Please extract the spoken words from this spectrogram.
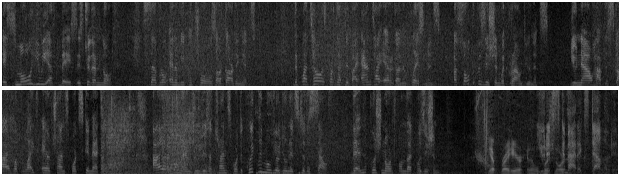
A small UEF base is to their north. Several enemy patrols are guarding it. The plateau is protected by anti-air gun emplacements. Assault the position with ground units. You now have the Skyhook light air transport schematic. I recommend you use a transport to quickly move your units to the south. Then push north from that position. Yep, right here, and then we'll Unit push north. schematics downloaded.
